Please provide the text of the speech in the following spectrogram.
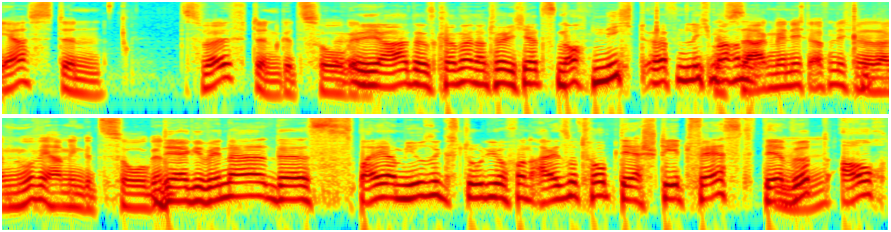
1.12. gezogen. Ja, das können wir natürlich jetzt noch nicht öffentlich Das machen. sagen wir nicht öffentlich, wir sagen nur, wir haben ihn gezogen. Der Gewinner des Spire Music Studio von Isotope, der steht fest. Der Mhm. wird auch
